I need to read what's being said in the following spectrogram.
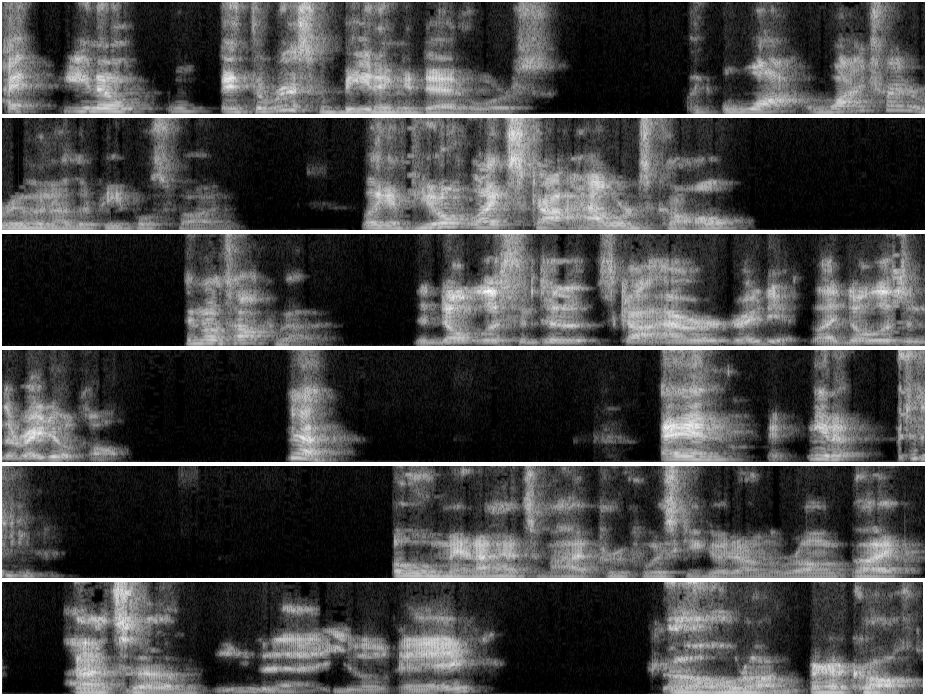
I you know, at the risk of beating a dead horse, like why why try to ruin other people's fun? Like if you don't like Scott Howard's call, then don't talk about it. Then don't listen to Scott Howard radio. Like don't listen to the radio call. Yeah. And you know Oh man, I had some high proof whiskey go down the wrong pipe. That's um. See that? You okay? Oh, hold on. I got a cough.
